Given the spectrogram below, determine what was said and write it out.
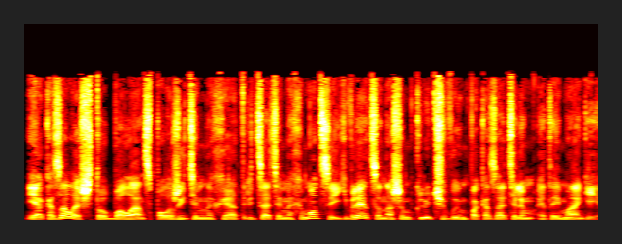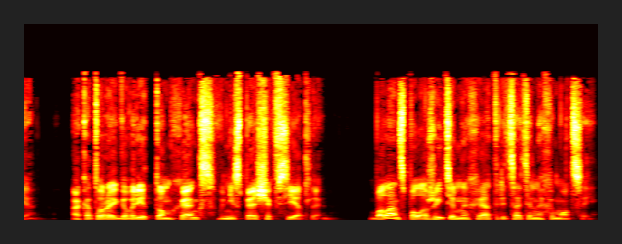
И оказалось, что баланс положительных и отрицательных эмоций является нашим ключевым показателем этой магии о которой говорит Том Хэнкс в «Неспящих в Сиэтле». Баланс положительных и отрицательных эмоций.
